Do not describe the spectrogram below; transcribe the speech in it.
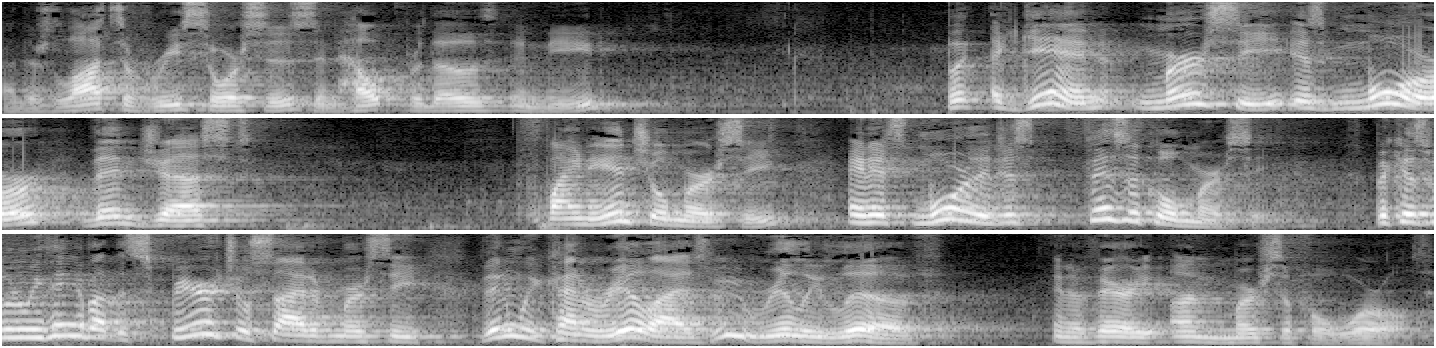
Uh, there's lots of resources and help for those in need. But again, mercy is more than just financial mercy, and it's more than just physical mercy. Because when we think about the spiritual side of mercy, then we kind of realize we really live in a very unmerciful world.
